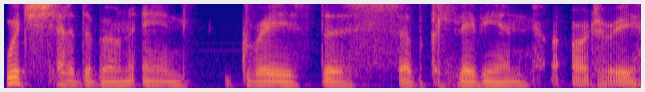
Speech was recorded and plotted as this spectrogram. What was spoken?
which shattered the bone and grazed the subclavian artery.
